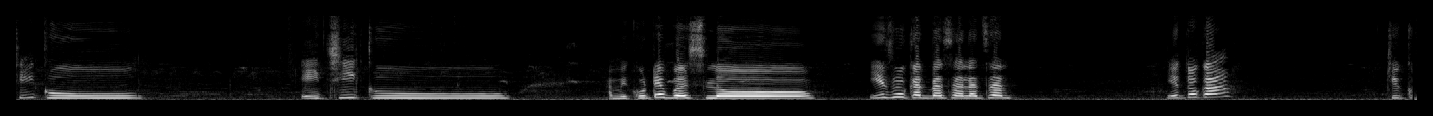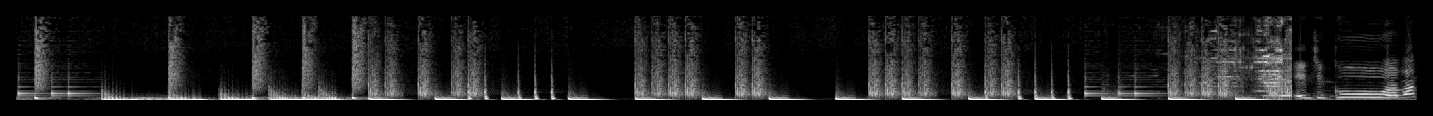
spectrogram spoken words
चिकू. ए चिकू. आम्ही कुठे बसलो? ये झोक्यात बसायला चल. येतो का? चिकू. ए चिकू हे बघ.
